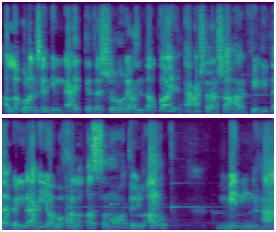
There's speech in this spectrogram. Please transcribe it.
আল্লাহ বলেছেন, ইন্না ইদ্দাতাশ শুহুরি ইনদাল্লাহি ইসনা আশারা শাহরান ফি কিতাবিল্লাহি ইয়াওমা খালাকাস সামাওয়াতি ওয়াল আরদ। মিনহা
